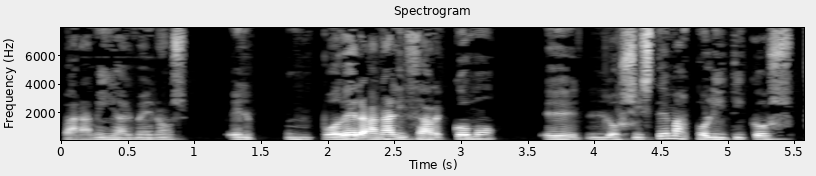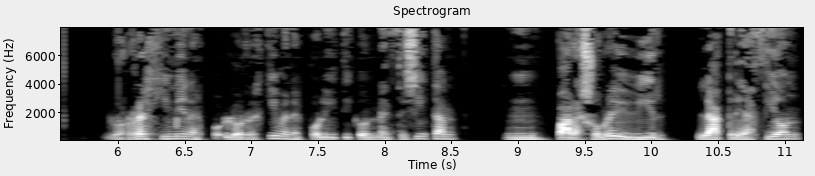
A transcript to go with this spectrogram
para mí al menos, el poder analizar cómo eh, los sistemas políticos, los regímenes, los regímenes políticos necesitan mm, para sobrevivir la creación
